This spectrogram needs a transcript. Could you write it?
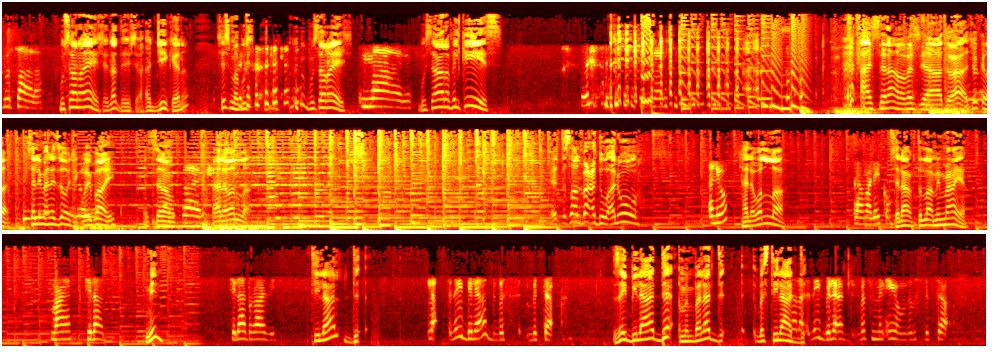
بسارة بوسارة إيش؟ لا إيش؟ هتجيك أنا. شو اسمها بوس... بوسارة إيش؟ ما أعرف. بوسارة في الكيس. على السلامة بس يا دعاء شكرا. سلم على زوجك باي باي. السلامة. باي. هلا والله. اتصال بعده ألو؟ ألو؟ هلا والله. السلام عليكم. سلام ورحمة الله مين معايا؟ معك جلاد مين؟ جلاد غازي. تلال د... لا زي بلاد بس بالتاء. زي بلاد من بلد بس تلاد لا لا زي بلاد بس من ايوم بس بالتاء.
